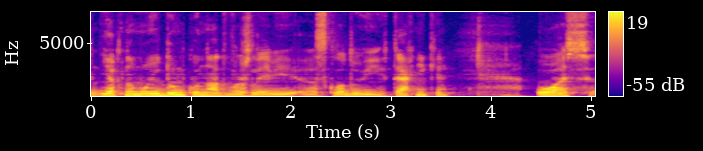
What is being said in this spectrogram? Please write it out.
як на мою думку, надважливі е, складові техніки. Ось е,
